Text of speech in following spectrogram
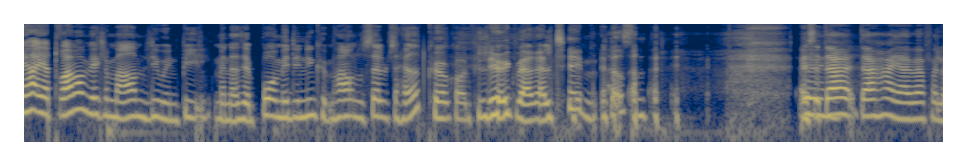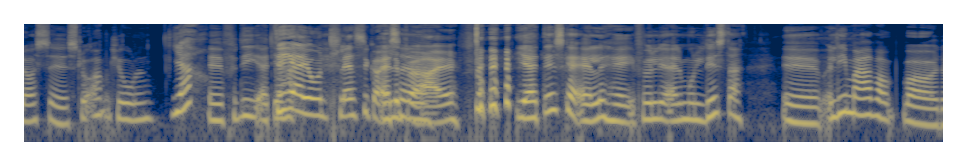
Ja, jeg drømmer virkelig meget om liv i en bil, men altså, jeg bor midt inde i København, så selv hvis jeg havde et kørekort, ville det jo ikke være realiteten. Eller sådan. altså, Øh. der, der har jeg i hvert fald også øh, slå om kjolen. Ja, Øh, fordi at jeg det har, er jo en klassiker, alle Altså, bør eje. Ja, det skal alle have, ifølge alle mulige lister. Øh, og lige meget, hvor, hvor,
